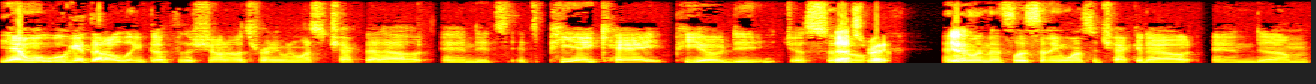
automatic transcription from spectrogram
Yeah, we'll, we'll, get that all linked up for the show notes for anyone who wants to check that out. And it's it's P A K P O D, just so that's right. Anyone yep. that's listening wants to check it out. And um,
